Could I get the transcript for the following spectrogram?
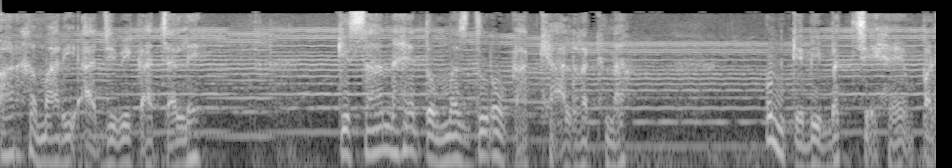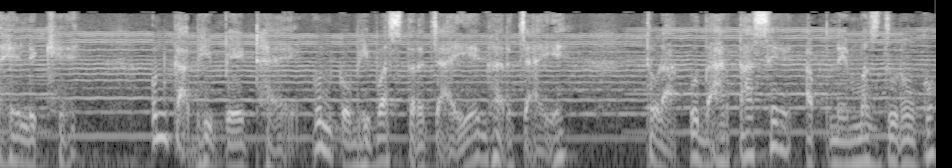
और हमारी आजीविका चले। किसान है तो मजदूरों का ख्याल रखना। उनके भी बच्चे हैं, पढ़े लिखे, उनका भी पेट है, उनको भी वस्त्र चाहिए, घर चाहिए। थोड़ा उदारता से अपने मजदूरों को।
